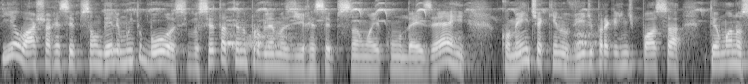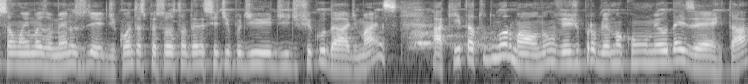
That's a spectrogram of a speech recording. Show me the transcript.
e eu acho a recepção dele muito boa. Se você está tendo problemas de recepção aí com o 10R, comente aqui no vídeo para que a gente possa ter uma noção aí mais ou menos de, de quantas pessoas estão tendo esse tipo de, de dificuldade. Mas aqui está tudo normal, não vejo problema com o meu 10R, tá?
